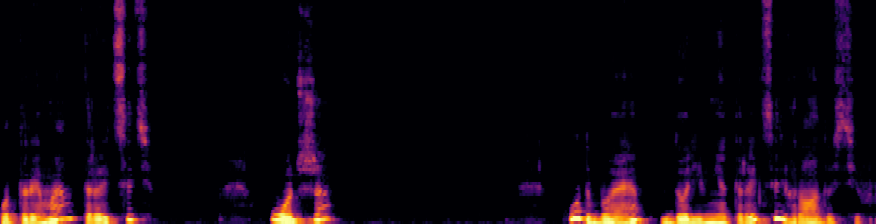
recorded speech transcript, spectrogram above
Отримаємо 30. Отже, кут Б дорівнює 30 градусів.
